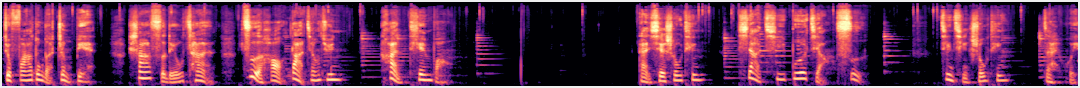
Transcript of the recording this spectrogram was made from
就发动了政变，杀死刘粲，自号大将军，汉天王。感谢收听，下期播讲四。敬请收听，再会。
